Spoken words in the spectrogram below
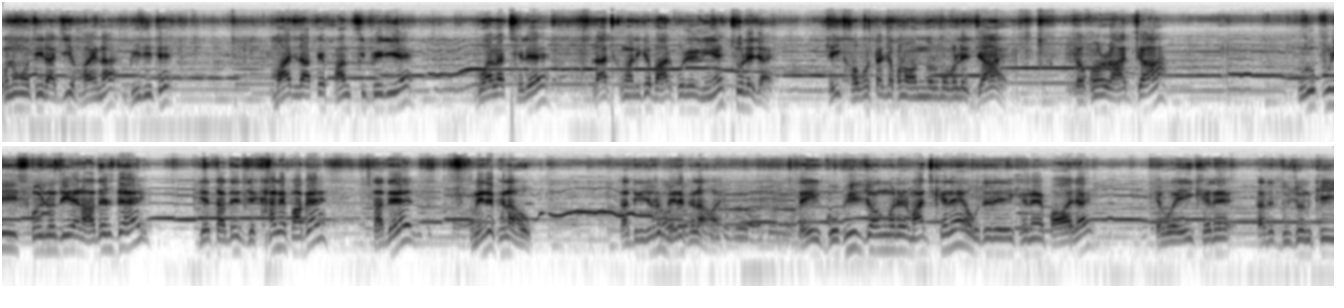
কোনো মতেই রাজি হয় না বিধিতে। মাঝ রাতে ফান্সি পেরিয়ে গোয়ালা ছেলে রাজকুমারীকে বার করে নিয়ে চলে যায়। সেই খবরটা যখন অন্দরমহলে যায়, তখন রাজা পুরোপুরি সৈন্য দিয়ে আদেশ দেয় যে তাদের যেখানে পাবে, তাদের মেরে ফেলা হোক। তাদেরকে যেন মেরে ফেলা হয়। এই গভীর জঙ্গলের মাঝখানে ওদের এইখানে পাওয়া যায় এবং এইখানে তাদের দুজনকেই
